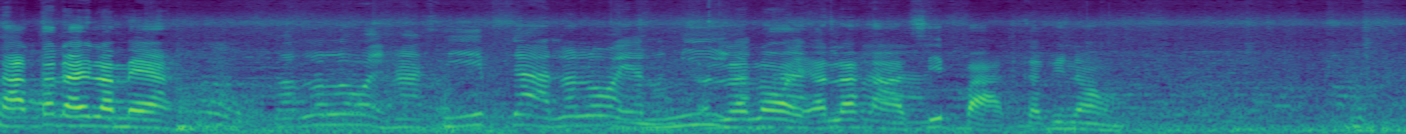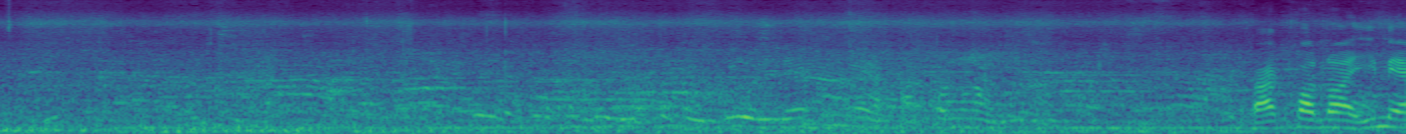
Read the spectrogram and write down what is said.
ถาดเท่าใดล่ะแม่จานละร้อยห้าสิบจานละร้อยอันนี้อันละร้อยอันละห้าสิบบาทค่ะพี่น้องปลาคอน้อยอีแม่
